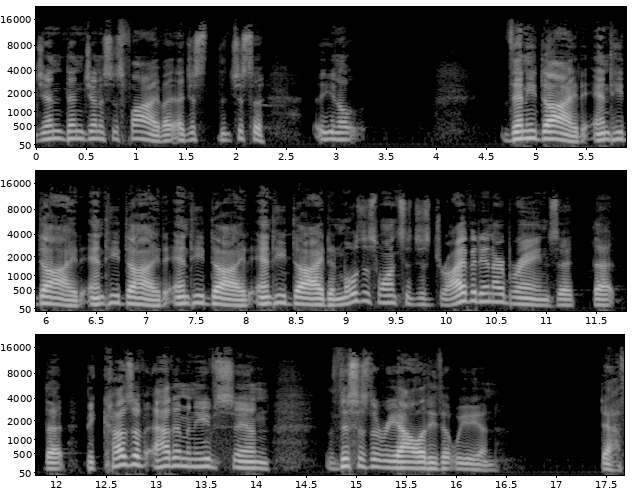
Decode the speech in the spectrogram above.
Gen, then Genesis 5. I, I just, just a, you know, then he died, and he died, and he died, and he died, and he died. And Moses wants to just drive it in our brains that, that, that because of Adam and Eve's sin, this is the reality that we in death.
